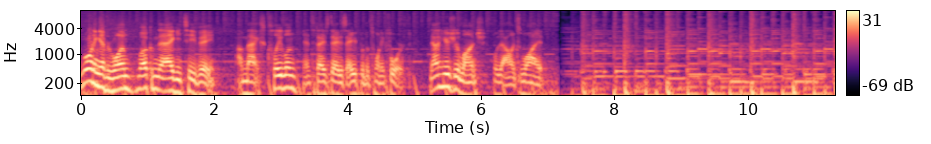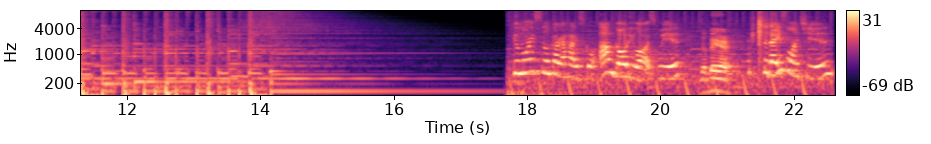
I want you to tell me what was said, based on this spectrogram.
Good morning, everyone. Welcome to Aggie TV. I'm Max Cleveland, and today's date is April the 24th. Now, here's your lunch with Alex White. Good morning, Sylacauga High School. I'm Goldilocks with The Bear, today's lunch is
